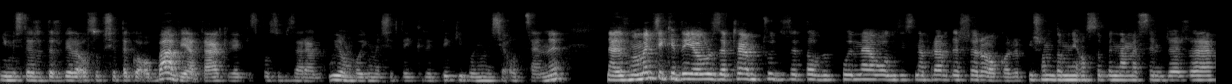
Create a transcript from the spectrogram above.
i myślę, że też wiele osób się tego obawia, tak, w jaki sposób zareagują, boimy się tej krytyki, boimy się oceny. No ale w momencie, kiedy ja już zaczęłam czuć, że to wypłynęło gdzieś naprawdę szeroko, że piszą do mnie osoby na Messengerze,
